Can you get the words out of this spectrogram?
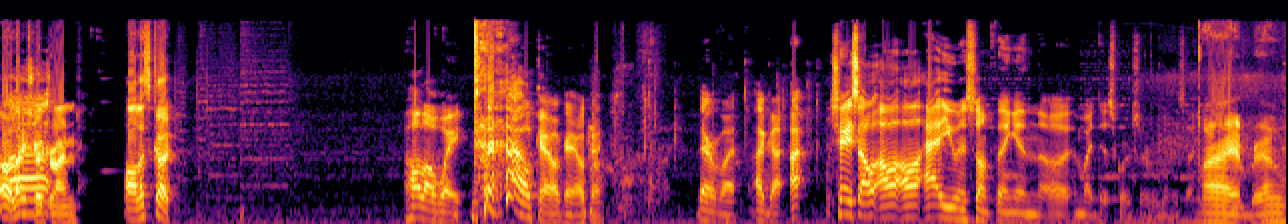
Oh, Uh, Electrodrome. Oh, let's go. hold on, wait. okay, okay, okay. Never mind. I got. I, Chase, I'll, I'll I'll add you in something in uh in my Discord server. Give me a second. All right, bro.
